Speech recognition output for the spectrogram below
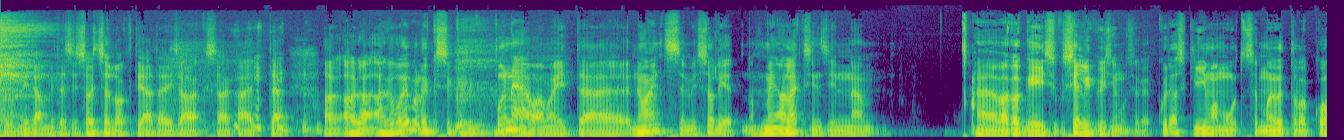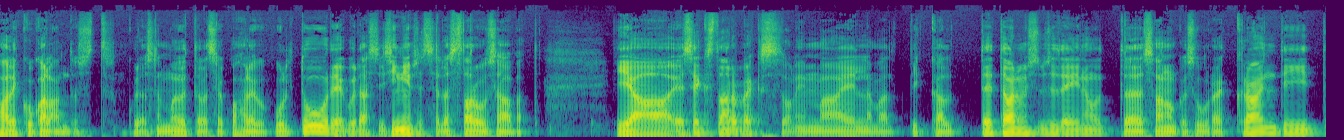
mida, mida siis sotsioloog teada ei saaks, aga et aga, aga võib-olla üks niisugune põnevamaid äh, nüansse, mis oli, et noh, mina läksin sinna äh, vägagi niisuguse selge küsimusega, kuidas kliimamuutused mõjutavad kohalikku kalandust, kuidas nad mõjutavad seda kohalikku kultuuri ja kuidas siis inimesed sellest aru saavad ja, ja seks tarbeks olin ma eelnevalt pikalt ettevalmistusi teinud, saanud ka suured grandid,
